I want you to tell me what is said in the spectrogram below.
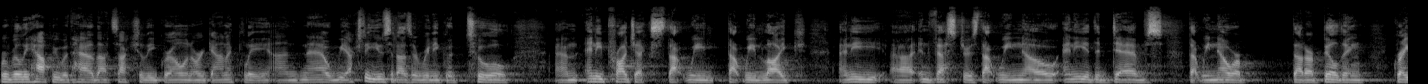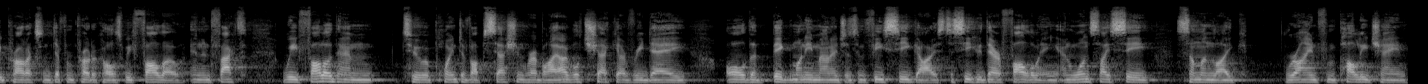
we're really happy with how that's actually grown organically. And now we actually use it as a really good tool. Um, any projects that we that we like, any uh, investors that we know, any of the devs that we know are that are building great products and different protocols we follow. And in fact, we follow them to a point of obsession whereby I will check every day all the big money managers and VC guys to see who they're following. And once I see someone like Ryan from Polychain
